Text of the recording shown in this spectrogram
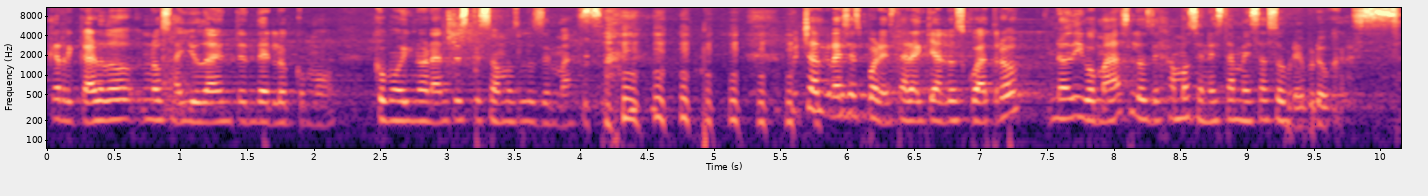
que Ricardo nos ayuda a entenderlo como, como ignorantes que somos los demás. Muchas gracias por estar aquí a los cuatro. No digo más, los dejamos en esta mesa sobre brujas.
